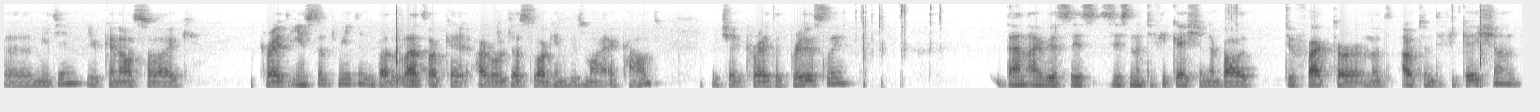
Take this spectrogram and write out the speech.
a meeting. You can also like create instant meeting, but that's okay. I will just log in with my account, which I created previously. Then I will see this notification about two-factor authentication,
